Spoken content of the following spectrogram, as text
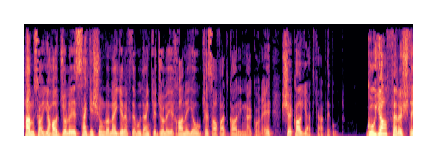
همسایه ها جلوی سگشون رو نگرفته بودن که جلوی خانه او کسافت کاری نکنه شکایت کرده بود. گویا فرشته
